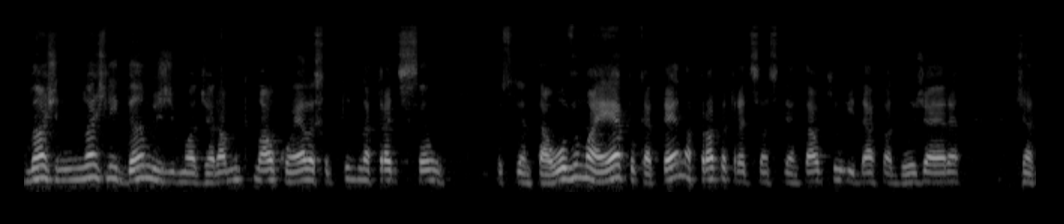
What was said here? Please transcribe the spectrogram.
nós, nós lidamos, de modo geral, muito mal com ela, sobretudo na tradição ocidental. Houve uma época, até na própria tradição ocidental, que o lidar com a dor já era já,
